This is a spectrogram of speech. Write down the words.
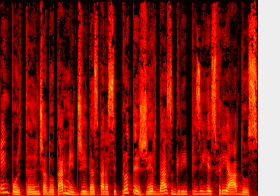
é importante adotar medidas para se proteger das gripes e resfriados.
